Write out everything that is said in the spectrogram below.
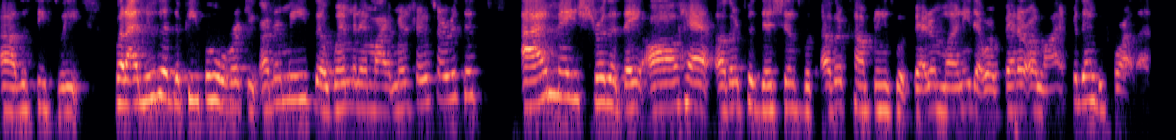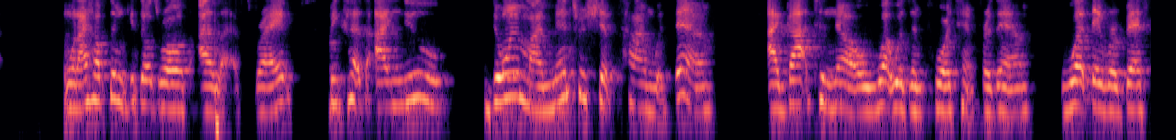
uh, the C-suite, but I knew that the people who were working under me, the women in my administrative services, I made sure that they all had other positions with other companies with better money that were better aligned for them before I left. When I helped them get those roles, I left, right? Because I knew during my mentorship time with them, I got to know what was important for them, what they were best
